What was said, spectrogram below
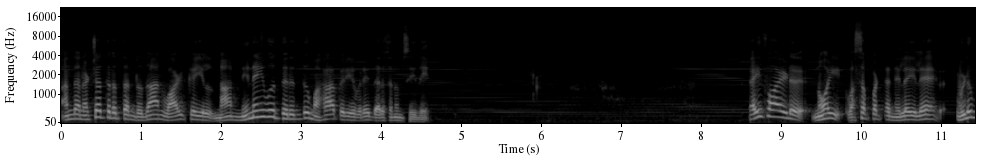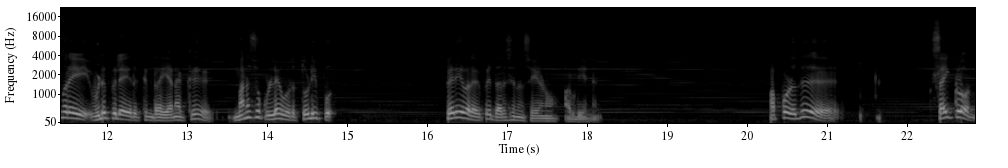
அந்த நட்சத்திரத்தன்று தான் வாழ்க்கையில் நான் நினைவு தெரிந்து மகா பெரியவரை தரிசனம் செய்தேன். டைஃபாய்டு நோய் வசப்பட்ட நிலையிலே விடுமுறை விடுப்பிலே இருக்கின்ற எனக்கு மனசுக்குள்ளே ஒரு துடிப்பு. பெரியவரை போய் தரிசனம் செய்யணும் அப்படின்னு. அப்பொழுது சைக்ளோன்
